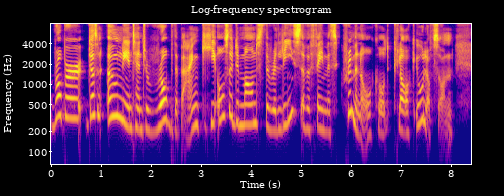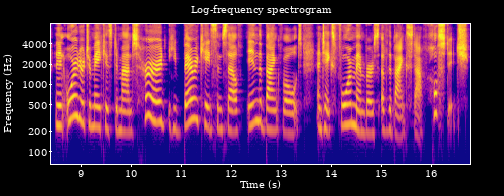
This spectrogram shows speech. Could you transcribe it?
robber doesn't only intend to rob the bank, he also demands the release of a famous criminal called Clark Olofsson. And in order to make his demands heard, he barricades himself in the bank vault and takes four members of the bank staff hostage.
